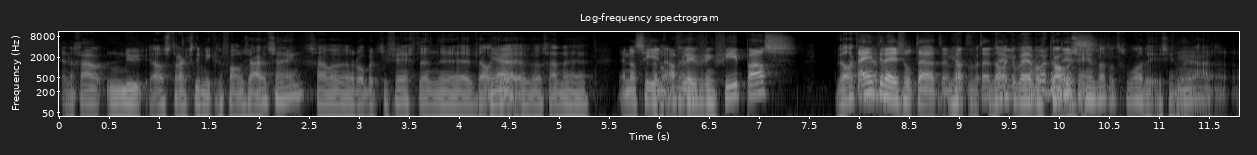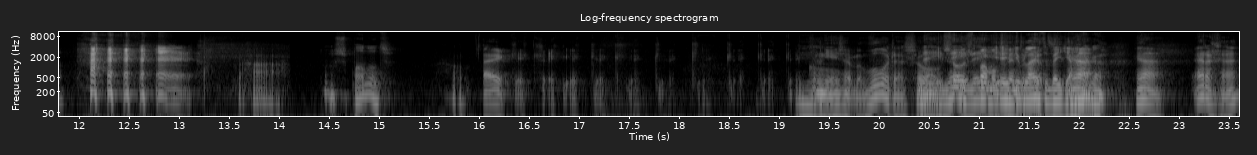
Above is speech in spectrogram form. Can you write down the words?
En dan gaan we nu, als straks de microfoons uit zijn, gaan we een Robertje vechten. eh welke Ja. we gaan. eh En dan zie je in opnemen. aflevering 4 pas welke het eindresultaat en ja, wat het welke we hebben gekozen is. en wat het geworden is, inderdaad. Oh, spannend ik, ik, ik, ik, ik, kom niet eens uit mijn woorden. Zo, nee, zo spannend je, blijft een beetje hangen. Ja, erg hè? Ja,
